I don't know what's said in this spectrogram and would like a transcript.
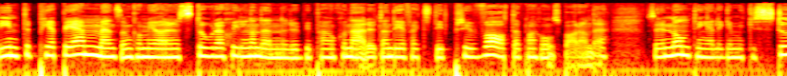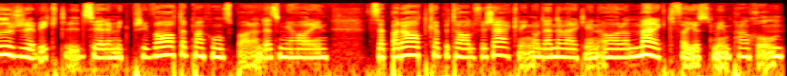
det är inte PPM som kommer göra den stora skillnaden när du blir pensionär utan det är faktiskt ditt privata pensionssparande. Så är det någonting jag lägger mycket större vikt vid så är det mitt privata pensionssparande som jag har i en separat kapitalförsäkring och den är verkligen öronmärkt för just min pension.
